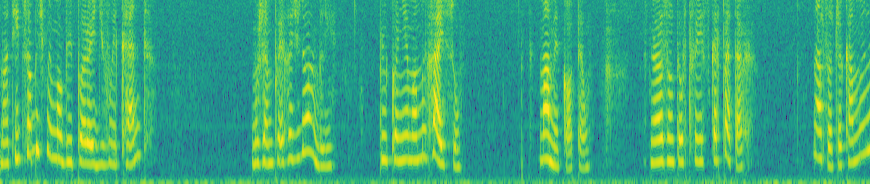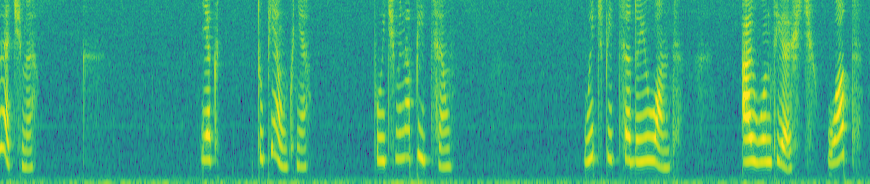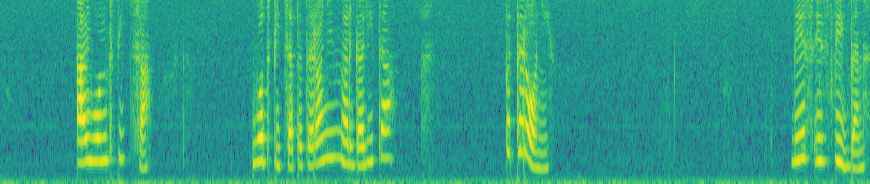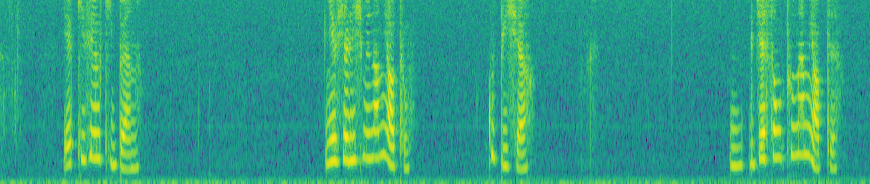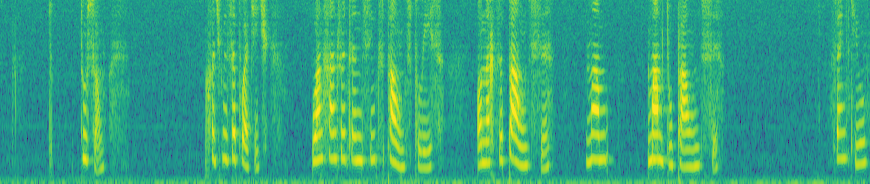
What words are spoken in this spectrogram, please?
Mati, co byśmy mogli porobić w weekend? Możemy pojechać do Anglii. Tylko nie mamy hajsu. Mamy kotę. Znalazłam to w twoich skarpetach. Na co czekamy? Lećmy. Jak tu pięknie. Pójdźmy na pizzę. Which pizza do you want? I want jeść. What? I want pizza. What pizza? Pepperoni, margarita? Pepperoni. This is Big Ben. Jaki wielki Ben. Nie wzięliśmy namiotu. Kupi się. Gdzie są tu namioty? Tu, tu są. Chodźmy zapłacić. 106 pounds, please. Ona chce poundsy. Mam, mam tu poundsy. Thank you.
